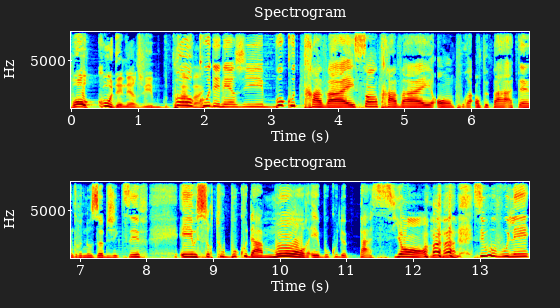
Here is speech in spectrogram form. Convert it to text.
beaucoup d'énergie beaucoup de travail. Beaucoup d'énergie, beaucoup de travail. Sans travail, on pourra, on peut pas atteindre nos objectifs. Et surtout beaucoup d'amour et beaucoup de passion. Mhm. si vous voulez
